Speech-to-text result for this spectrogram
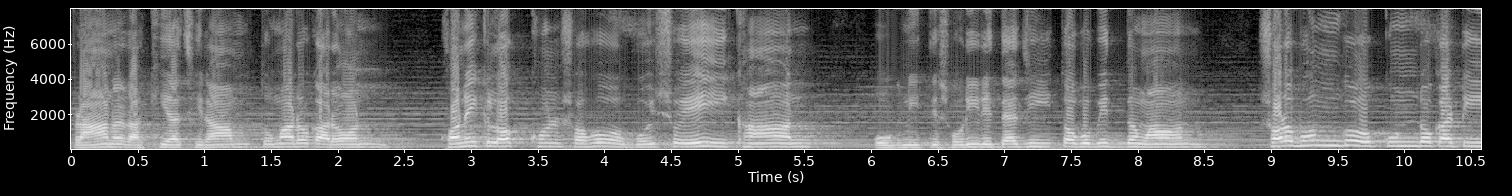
প্রাণ রাখিয়াছিলাম তোমারও কারণ। ক্ষণেক লক্ষণ সহ বৈশ্য এই খান। অগ্নিতে শরীরে ত্যাজি তব বিদ্যমান। সরভঙ্গ কুণ্ড কাটি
